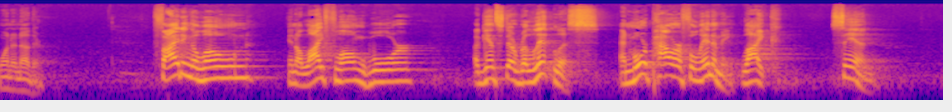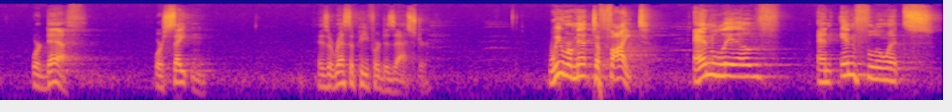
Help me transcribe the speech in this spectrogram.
one another. Fighting alone in a lifelong war against a relentless and more powerful enemy like sin or death or Satan is a recipe for disaster. We were meant to fight and live and influence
